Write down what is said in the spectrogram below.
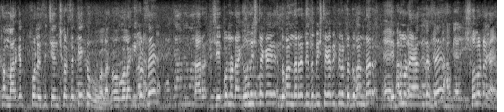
এখন মার্কেট পলিসি চেঞ্জ করছে কে? কোকোলা কোকোলা কি করছে? তার সেই পণ্যটা আগে উনিশ টাকায় দোকানদারের দিত বিশ টাকা বিক্রি করতো দোকানদার এই পণ্যটা এখন দিতেছে ষোলো টাকায়।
